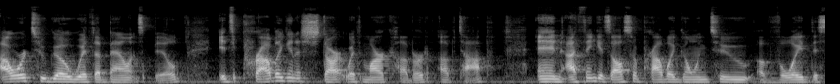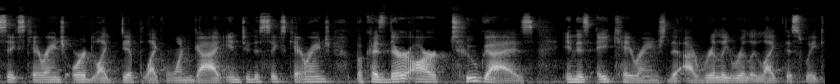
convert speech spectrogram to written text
I were to go with a balanced build, it's probably going to start with Mark Hubbard up top. And I think it's also probably going to avoid the 6K range or like dip like one guy into the 6K range because there are two guys in this 8K range that I really, really like this week.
